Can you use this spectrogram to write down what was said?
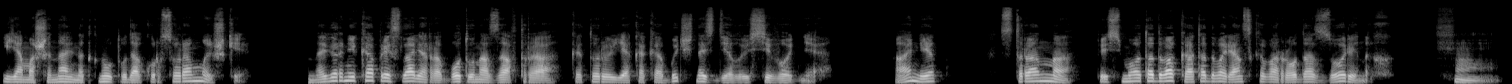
и я машинально ткнул туда курсором мышки. Наверняка прислали работу на завтра, которую я, как обычно, сделаю сегодня. А нет. Странно, письмо от адвоката дворянского рода Зориных. Хм.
